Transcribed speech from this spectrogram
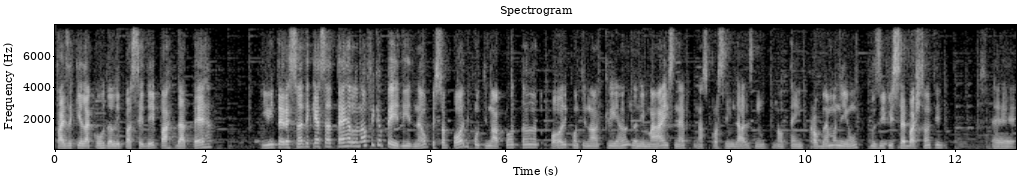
faz aquele acordo ali para ceder parte da terra, e o interessante é que essa terra ela não fica perdida, né? O pessoal pode continuar plantando, pode continuar criando animais, né? Nas proximidades, não, não tem problema nenhum. Inclusive, isso é bastante. É,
